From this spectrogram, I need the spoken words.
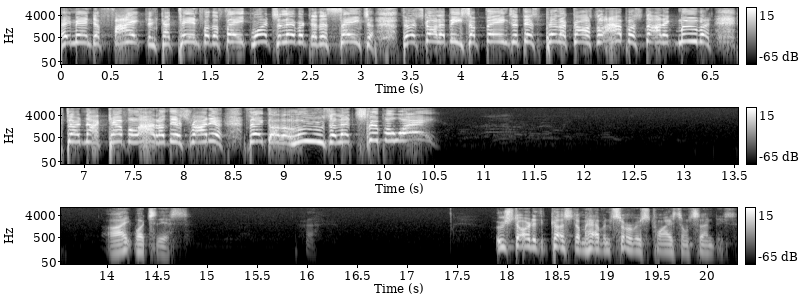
amen, to fight and contend for the faith once delivered to the saints, there's going to be some things that this Pentecostal apostolic movement, if they're not careful out of this right here, they're going to lose and let slip away. All right, watch this. Who started the custom of having service twice on Sundays?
